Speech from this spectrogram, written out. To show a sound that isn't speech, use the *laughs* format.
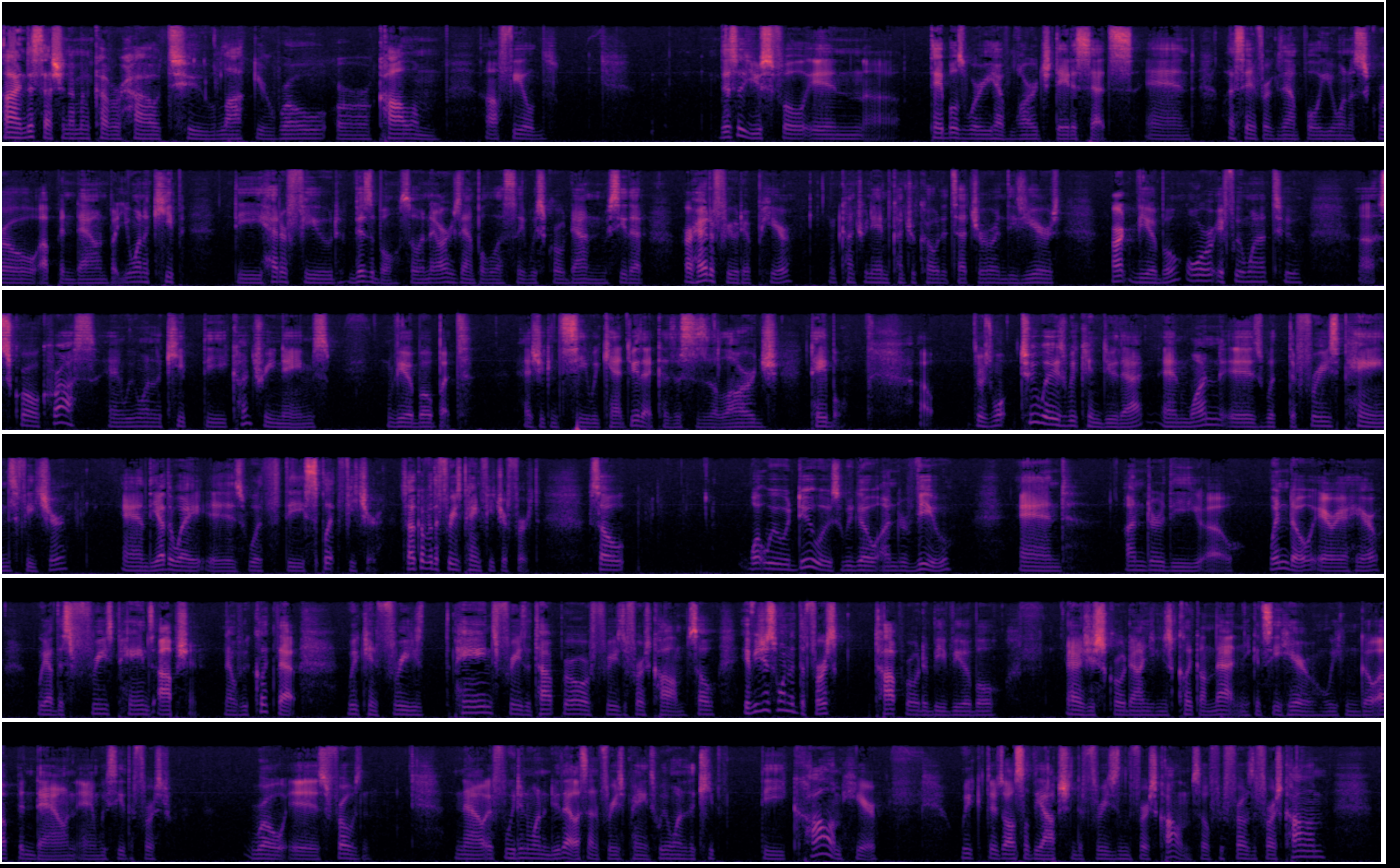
Hi, in this session I'm going to cover how to lock your row or column uh, fields. This is useful in uh, tables where you have large data sets and let's say for example you want to scroll up and down but you want to keep the header field visible. So in our example let's say we scroll down and we see that our header field up here country name, country code, etc. and these years aren't viewable or if we wanted to uh, scroll across and we wanted to keep the country names viewable but as you can see we can't do that because this is a large table. Uh, there's two ways we can do that and one is with the freeze panes feature and the other way is with the split feature. So I'll cover the freeze pane feature first. So what we would do is we go under view and under the uh, window area here we have this freeze panes option. Now if we click that, we can freeze the panes, freeze the top row, or freeze the first column. So if you just wanted the first top row to be viewable, as you scroll down, you can just click on that, and you can see here we can go up and down, and we see the first row is frozen. Now, if we didn't want to do that, let's unfreeze panes. We wanted to keep the column here. We, there's also the option to freeze in the first column. So if we froze the first column,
